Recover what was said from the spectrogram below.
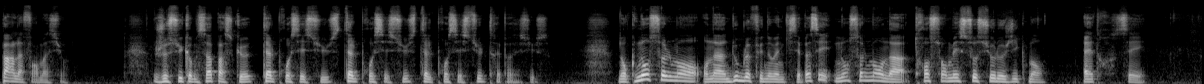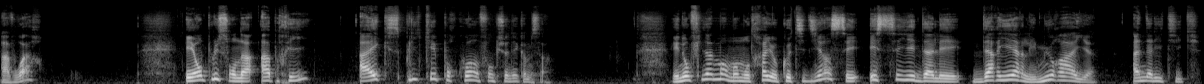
par la formation. Je suis comme ça parce que tel processus, tel processus, tel processus, tel processus. Donc non seulement on a un double phénomène qui s'est passé, non seulement on a transformé sociologiquement être, c'est avoir, et en plus on a appris à expliquer pourquoi on fonctionnait comme ça. Et donc finalement, mon travail au quotidien, c'est essayer d'aller derrière les murailles analytiques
